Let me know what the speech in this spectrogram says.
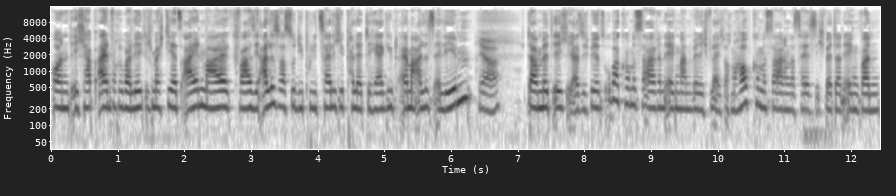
Und ich habe einfach überlegt, ich möchte jetzt einmal quasi alles, was so die polizeiliche Palette hergibt, einmal alles erleben. Ja. Damit ich, also ich bin jetzt Oberkommissarin, irgendwann werde ich vielleicht auch mal Hauptkommissarin. Das heißt, ich werde dann irgendwann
